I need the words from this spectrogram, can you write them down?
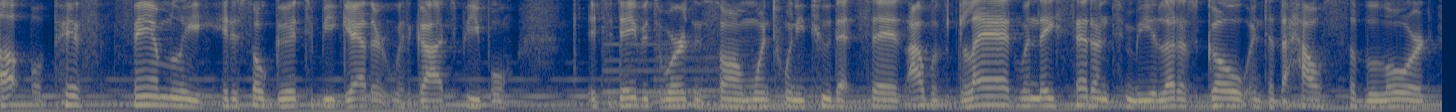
up, Epiph family? It is so good to be gathered with God's people. It's David's words in Psalm 122 that says, I was glad when they said unto me, Let us go into the house of the Lord.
